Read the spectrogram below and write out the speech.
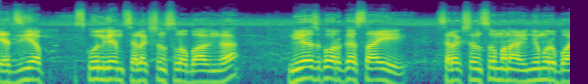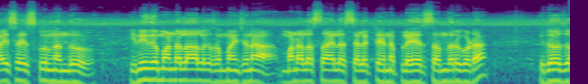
హెచ్జిఎఫ్ స్కూల్ గేమ్ సెలక్షన్స్లో భాగంగా నియోజకవర్గ స్థాయి సెలక్షన్స్ మన ఇంజమూరు బాయ్స్ హై స్కూల్ నందు ఎనిమిది మండలాలకు సంబంధించిన మండల స్థాయిలో సెలెక్ట్ అయిన ప్లేయర్స్ అందరూ కూడా ఈరోజు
